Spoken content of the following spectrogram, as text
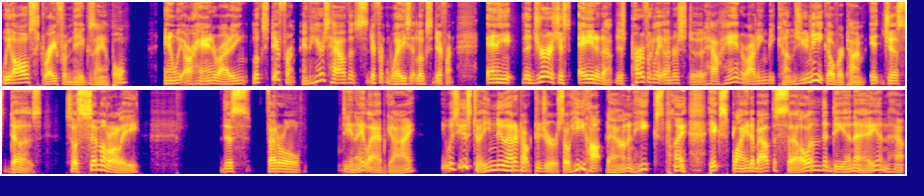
we all stray from the example and we our handwriting looks different. And here's how the different ways it looks different. And he the jurors just ate it up, just perfectly understood how handwriting becomes unique over time. It just does. So similarly, this federal DNA lab guy, he was used to it. He knew how to talk to jurors. So he hopped down and he explained he explained about the cell and the DNA and how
